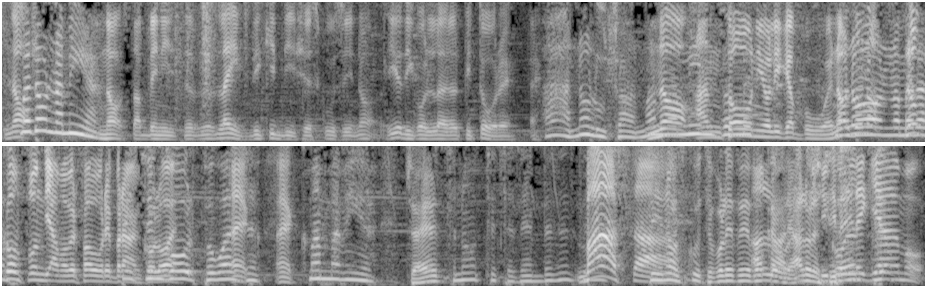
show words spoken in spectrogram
No. Madonna mia! No, sta benissimo. Lei di chi dice, scusi? No, io dico il, il pittore. Eh. Ah, no Luciano, mamma No, mia, Antonio Ligabue. No, no, no, Madonna, me non la- confondiamo per favore Brancolo. Eh. colpo, guarda. Ecco, ecco. Mamma mia. Cioè, notte sei sempre... Basta! Sì, no, scusa, volevo evocare. Allora, Allora, ci silenzio. colleghiamo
